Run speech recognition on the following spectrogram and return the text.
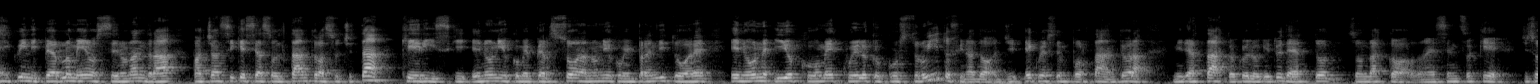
E quindi perlomeno se non andrà, facciamo sì che sia soltanto la società che rischi e non io come persona, non io come imprenditore e non io come quello che ho costruito fino ad oggi. E questo è importante. Ora mi riattacco a quello che tu hai detto, sono d'accordo, nel senso che ci sono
